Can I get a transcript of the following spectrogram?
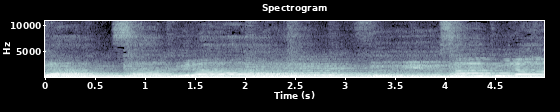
桜。冬桜。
